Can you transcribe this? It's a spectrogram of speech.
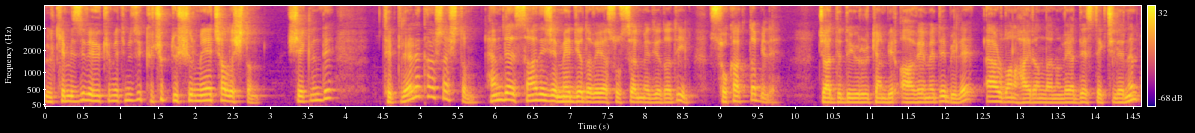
Ülkemizi ve hükümetimizi küçük düşürmeye çalıştın şeklinde tepkilerle karşılaştım. Hem de sadece medyada veya sosyal medyada değil, sokakta bile. Caddede yürürken bir AVM'de bile Erdoğan hayranlarının veya destekçilerinin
